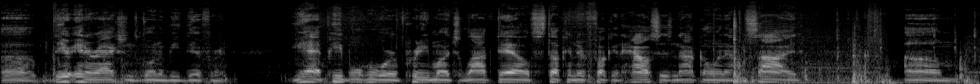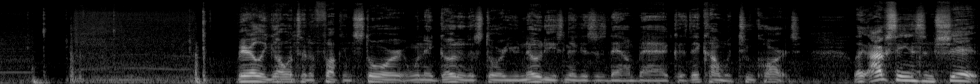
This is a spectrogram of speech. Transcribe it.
uh, their interactions going to be different. You had people who were pretty much locked down, stuck in their fucking houses, not going outside. Um, barely going to the fucking store. And when they go to the store, you know these niggas is down bad because they come with two carts. Like, I've seen some shit.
